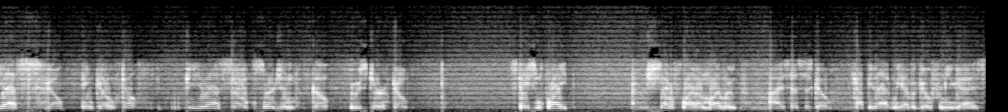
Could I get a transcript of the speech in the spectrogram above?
GPS. Go. Inco. Go. PUS. Go. Surgeon. Go. Booster. Go. Station flight. Shuttle flight on my loop. ISS is go. Copy that. We have a go from you guys.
